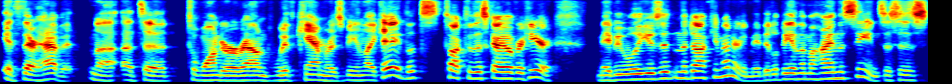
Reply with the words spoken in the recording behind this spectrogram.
it's their habit uh, to to wander around with cameras, being like, "Hey, let's talk to this guy over here. Maybe we'll use it in the documentary. Maybe it'll be in the behind the scenes. This is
